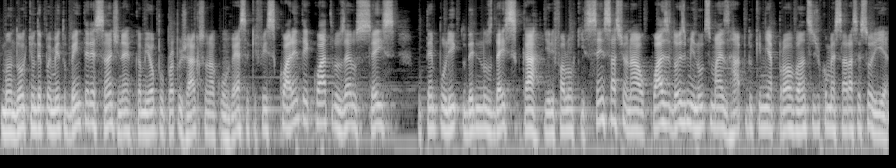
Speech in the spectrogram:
mandou aqui um depoimento bem interessante, né? Caminhou para o próprio Jackson na conversa, que fez 4406 o tempo líquido dele nos 10K. E ele falou que sensacional, quase dois minutos mais rápido que minha prova antes de começar a assessoria,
